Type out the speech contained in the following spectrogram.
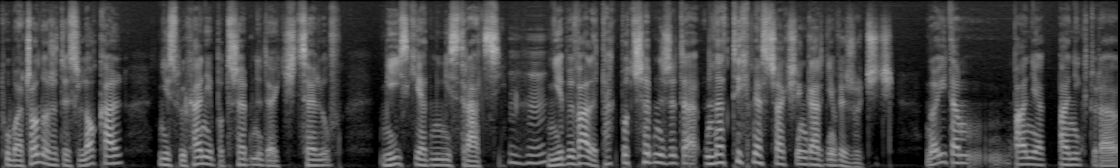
tłumaczono, że to jest lokal niesłychanie potrzebny do jakichś celów miejskiej administracji. Mhm. Niebywale tak potrzebny, że ta, natychmiast trzeba księgarnię wyrzucić. No i tam pani, pani, która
